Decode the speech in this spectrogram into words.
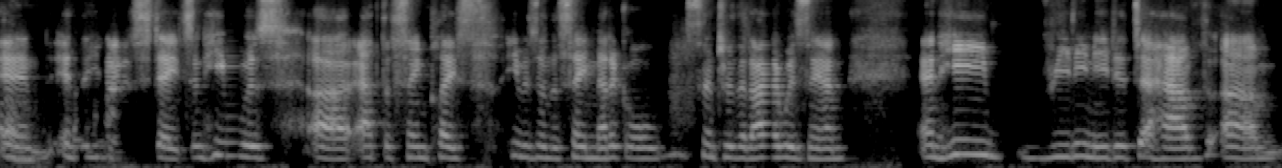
and in the United States. And he was uh, at the same place. He was in the same medical center that I was in. And he really needed to have, um,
